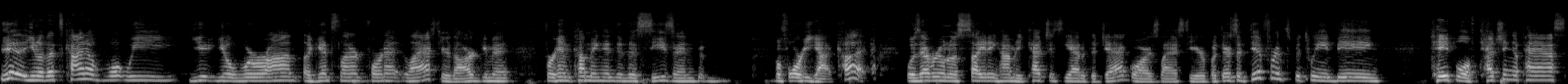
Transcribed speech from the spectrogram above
yeah, you know, that's kind of what we you, you know we're on against Leonard Fournette last year. The argument for him coming into this season before he got cut was everyone was citing how many catches he had with the Jaguars last year. But there's a difference between being capable of catching a pass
